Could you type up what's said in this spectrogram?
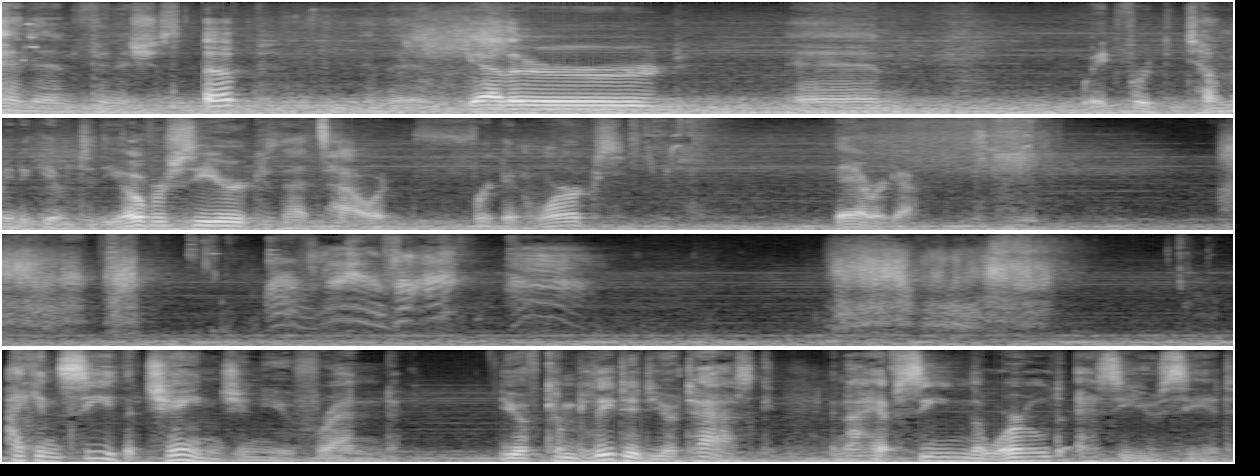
And then finish this up. And then gathered. And wait for it to tell me to give it to the overseer. Because that's how it friggin' works. There we go. I can see the change in you, friend. You have completed your task, and I have seen the world as you see it.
